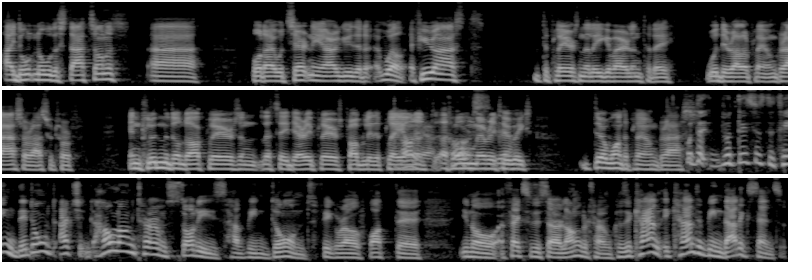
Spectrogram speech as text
I don't know the stats on it, uh, but I would certainly argue that, well, if you asked the players in the League of Ireland today, would they rather play on grass or AstroTurf? Including the Dundalk players and let's say Derry players, probably they play oh, on yeah, it at course, home every two yeah. weeks they want to play on grass. But, they, but this is the thing. They don't actually. How long term studies have been done to figure out what the you know effects of this are longer term? Because it can't it can't have been that extensive.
